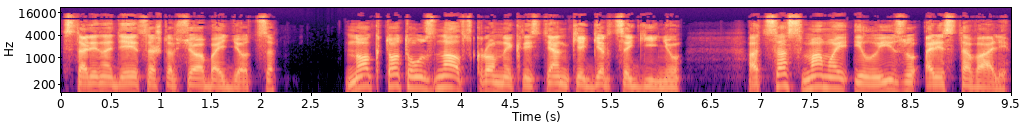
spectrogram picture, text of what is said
стали надеяться, что все обойдется. Но кто-то узнал в скромной крестьянке герцогиню. Отца с мамой и Луизу арестовали.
